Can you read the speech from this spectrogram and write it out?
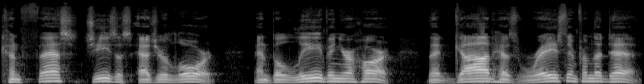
Confess Jesus as your Lord, and believe in your heart that God has raised him from the dead.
